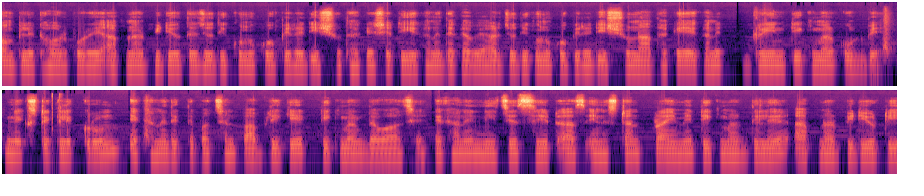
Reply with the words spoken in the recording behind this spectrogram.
কমপ্লিট হওয়ার পরে আপনার ভিডিওতে যদি কোনো কপিরাইট ইস্যু থাকে, সেটি এখানে দেখাবে। আর যদি কোনো কপিরাইট ইস্যু না থাকে, এখানে গ্রিন টিক মার্ক উঠবে। নেক্সটে ক্লিক করুন। এখানে দেখতে পাচ্ছেন পাবলিকে টিক মার্ক দেওয়া আছে। এখানে নিচে সেট আস ইনস্ট্যান্ট প্রাইমে টিক মার্ক দিলে আপনার ভিডিওটি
